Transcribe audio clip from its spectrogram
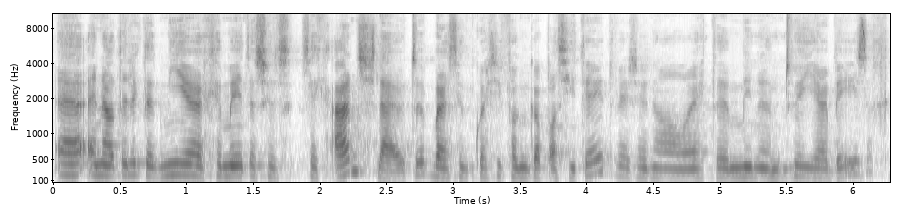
en uiteindelijk dat meer gemeenten zich, zich, aansluiten. Maar het is een kwestie van capaciteit. We zijn al echt uh, minder dan twee jaar bezig.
